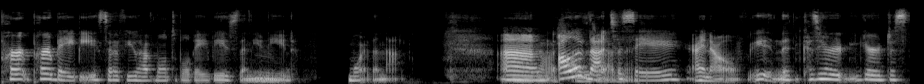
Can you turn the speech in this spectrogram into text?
per per baby so if you have multiple babies then you mm. need more than that. Oh um, gosh, all of that to say, I know because you're you're just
